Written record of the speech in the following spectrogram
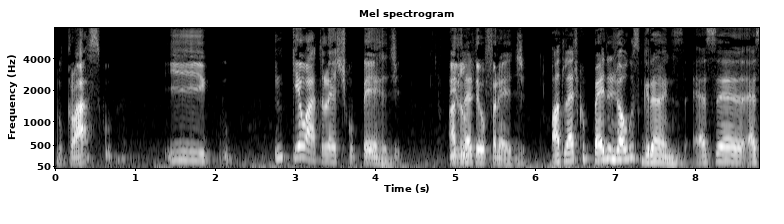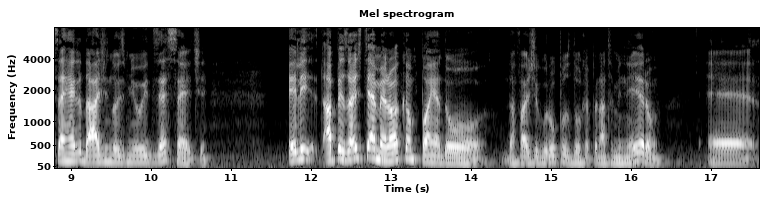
no Clássico. E em que o Atlético perde e não Atlético- ter o Fred? O Atlético perde em jogos grandes. Essa é, essa é a realidade em 2017. Ele, apesar de ter a melhor campanha do, da fase de grupos do Campeonato Mineiro, é,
